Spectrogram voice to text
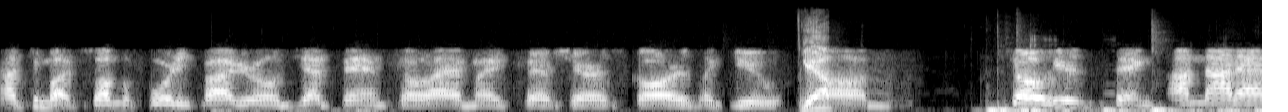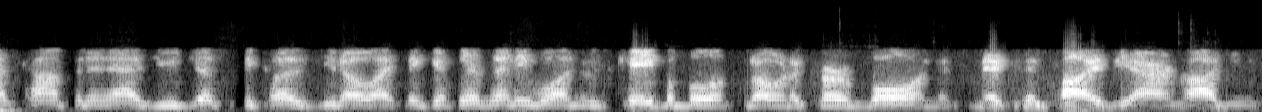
Not too much. So I'm a 45 year old Jet fan, so I have my fair share of scars like you. Yep. Um, so here's the thing: I'm not as confident as you, just because you know I think if there's anyone who's capable of throwing a curveball in this mix, it'd probably be Aaron Rodgers.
